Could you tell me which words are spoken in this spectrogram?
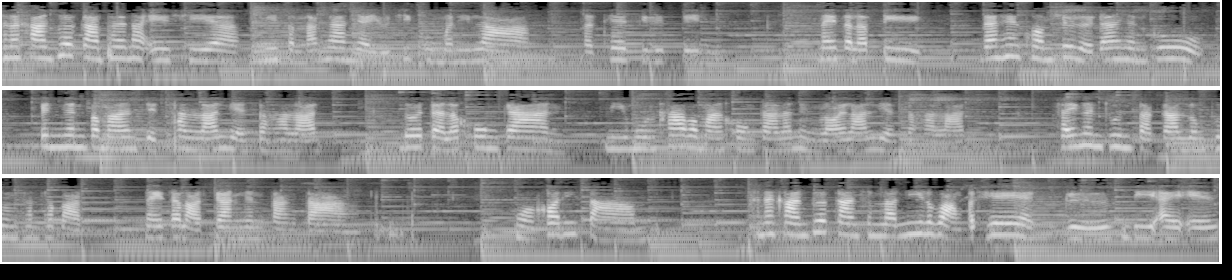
ธนาคารเพื่อการพัฒนาเอเชีย มีสำนักงานใหญ่อยู่ที่กรุงมะนิลา ประเทศฟิลิปปินส์ ในแต่ละปีได้ให้ความช่วยเหลือด้านเงินกู้ เป็นเงินประมาณ 7,000 ล้านเหรียญสหรัฐ โดยแต่ละโครงการมีมูลค่าประมาณโครงการละ 100 ล้านเหรียญสหรัฐ ใช้เงินทุนจากการลงทุนพันธบัตรในตลาดการเงินต่างๆ หัวข้อที่ 3 ธนาคารเพื่อการชำระหนี้ระหว่างประเทศ หรือ BIS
